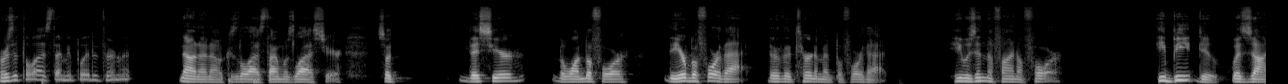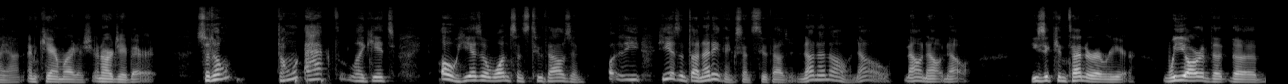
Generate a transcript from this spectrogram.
or is it the last time he played a tournament? No, no, no, because the last time was last year. So this year, the one before, the year before that, they're the tournament before that. He was in the final four. He beat Duke with Zion and Cam Reddish and RJ Barrett. So don't don't act like it's oh, he hasn't won since 2000. he, he hasn't done anything since 2000. No, no, no, no, no, no, no. He's a contender every year. We are the the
